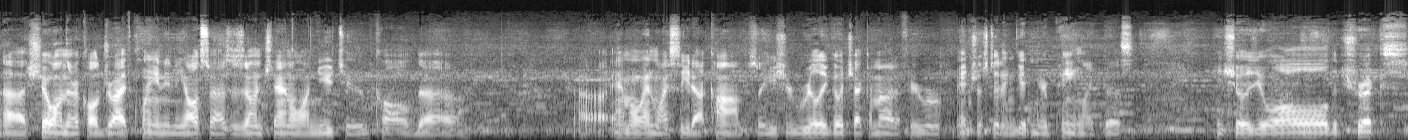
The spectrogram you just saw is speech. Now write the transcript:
uh, show on there called Drive Clean, and he also has his own channel on YouTube called uh, uh, AmmoNYC.com. So you should really go check him out if you're interested in getting your paint like this. He shows you all the tricks.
